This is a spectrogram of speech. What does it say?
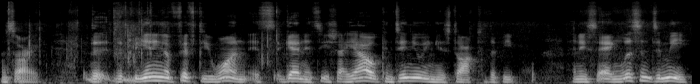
I'm sorry. The, the beginning of 51, it's again, it's Yeshayahu continuing his talk to the people. And he's saying, Listen to me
